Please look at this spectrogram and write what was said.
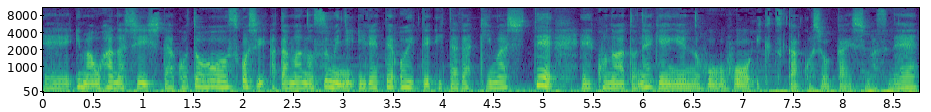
えー、今お話ししたことを少し頭の隅に入れておいていただきまして、えー、この後ね減塩の方法をいくつかご紹介しますね。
